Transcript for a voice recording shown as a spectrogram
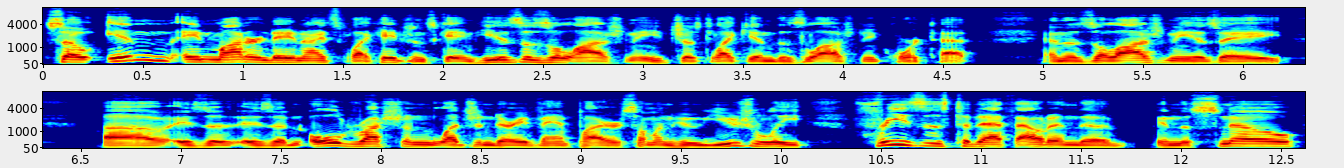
So in a modern day Night's Black Agents game, he is a Zalozhny, just like in the Zalozhny Quartet. And the Zalozhny is a, uh, is a, is an old Russian legendary vampire, someone who usually freezes to death out in the, in the snow.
